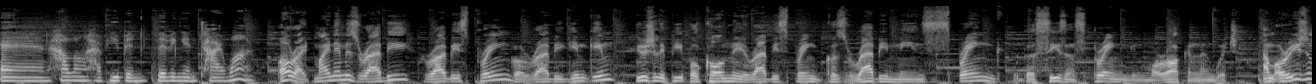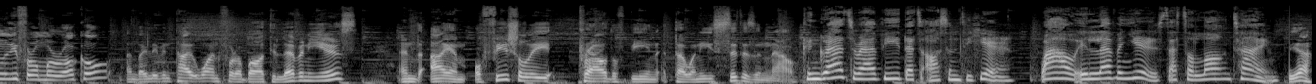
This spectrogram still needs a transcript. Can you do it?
and how long have you been living in Taiwan? All right, my name is Rabi, Rabi Spring or Rabi Guim Guim. Usually people call me Rabi Spring because Rabi means spring, the season spring in Moroccan language. I'm originally from Morocco and I live in Taiwan for about 11 years and I am officially proud of being a Taiwanese citizen now. Congrats, Rabi. That's awesome to hear. Wow, 11 years. That's a long time. Yeah.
